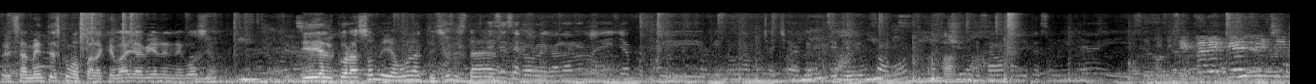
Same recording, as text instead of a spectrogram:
Precisamente es como para que vaya bien el negocio. Y el corazón me llamó la atención, está... Ese se lo regalaron a ella porque vino una muchacha que le pidió un favor, Ajá. que estaba malita su niña y se vino.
